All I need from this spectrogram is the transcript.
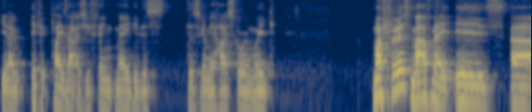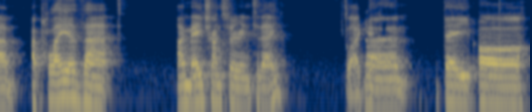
you know, if it plays out as you think, maybe there's there's going to be a high scoring week. My first Mav mate is um, a player that I may transfer in today. Like it. Um, they are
